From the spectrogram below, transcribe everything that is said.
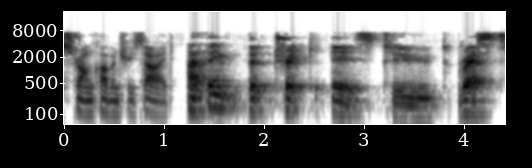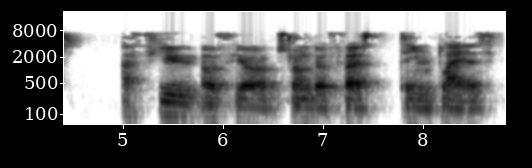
strong Coventry side? I think the trick is to rest a few of your stronger first team players,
